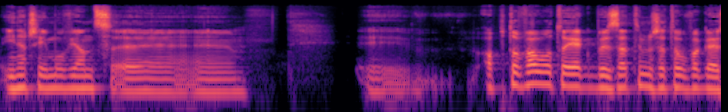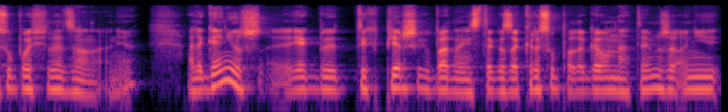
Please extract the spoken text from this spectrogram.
inaczej mówiąc, e, e, optowało to jakby za tym, że ta uwaga jest upośledzona, nie? Ale geniusz jakby tych pierwszych badań z tego zakresu polegał na tym, że oni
